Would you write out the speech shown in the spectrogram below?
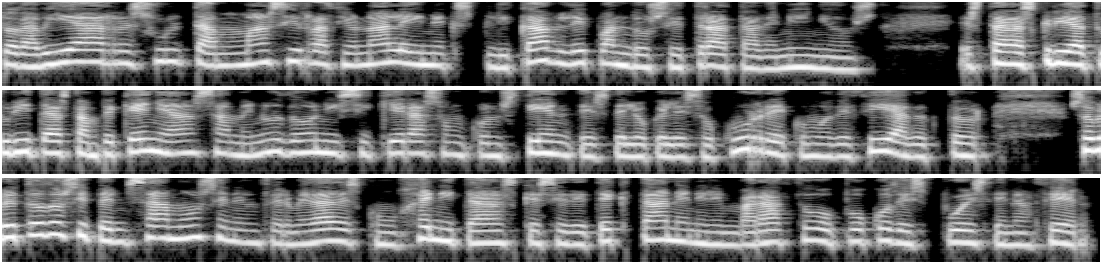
todavía resulta más irracional e inexplicable cuando se trata de niños. Estas criaturitas tan pequeñas a menudo ni siquiera son conscientes de lo que les ocurre, como decía doctor, sobre todo si pensamos en enfermedades congénitas que se detectan en el embarazo o poco después de nacer.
